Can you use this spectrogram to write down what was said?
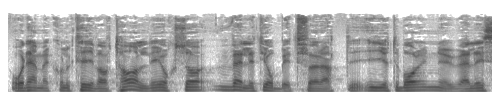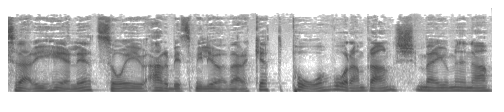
Och det här med kollektivavtal, det är också väldigt jobbigt för att i Göteborg nu, eller i Sverige i helhet, så är ju Arbetsmiljöverket på våran bransch, mig och mina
